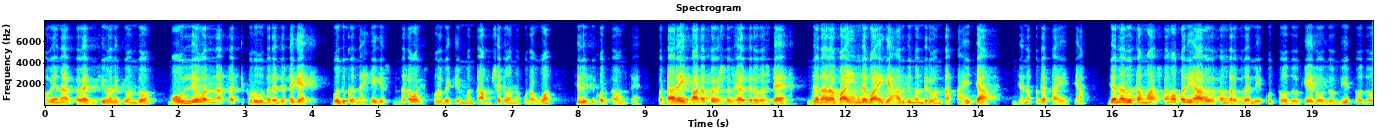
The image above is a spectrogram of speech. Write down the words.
ಅವೇನಾಗ್ತವೆ? ಜೀವನಕ್ಕೆ ಒಂದು ಮೌಲ್ಯವನ್ನ ಕಟ್ಟಿಕೊಡುವುದರ ಜೊತೆಗೆ ಬದುಕನ್ನ ಹೇಗೆ ಸುಂದರವಾಗಿಸ್ಕೊಳ್ಬೇಕು ಎಂಬಂತ ಅಂಶಗಳನ್ನು ಕೂಡ ಅವು ತಿಳಿಸಿಕೊಡ್ತಾವಂತೆ. ಒಟ್ಟಾರೆ ಈ ಪಾಠ ಪ್ರವೇಶದಲ್ಲಿ ಹೇಳ್ತಿರೋದಷ್ಟೇ, ಜನರ ಬಾಯಿಯಿಂದ ಬಾಯಿಗೆ ಹರಿದು ಬಂದಿರುವಂತಹ ಸಾಹಿತ್ಯ ಜನಪದ ಸಾಹಿತ್ಯ. ಜನರು ತಮ್ಮ ಶ್ರಮ ಪರಿಹಾರದ ಸಂದರ್ಭದಲ್ಲಿ ಕುಟ್ಟೋದು, ಕೇರೋದು, ಬೀಸೋದು,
